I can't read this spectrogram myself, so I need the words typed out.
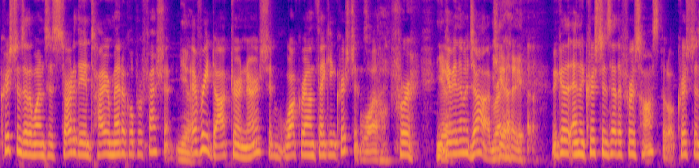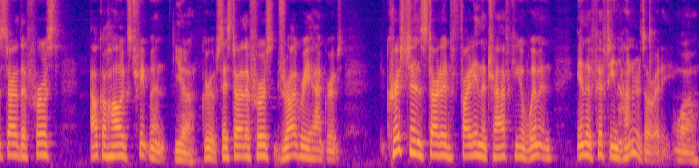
Christians are the ones who started the entire medical profession. Yeah. Every doctor and nurse should walk around thanking Christians Wow. for Yeah. giving them a job, right? Yeah, yeah. Because and the Christians had the first hospital. Christians started the first alcoholics treatment Yeah. groups. They started the first drug rehab groups. Christians started fighting the trafficking of women in the 1500s already. Wow.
